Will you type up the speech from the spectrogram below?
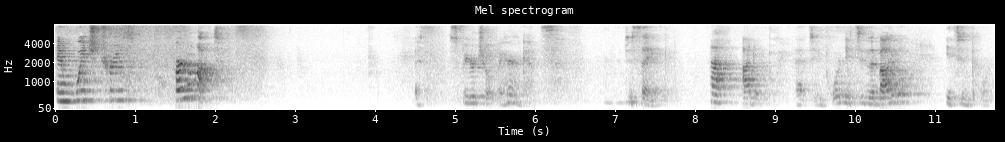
and which truths are not. Spiritual arrogance to say, ah, I don't believe that's important. It's in the Bible, it's important.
